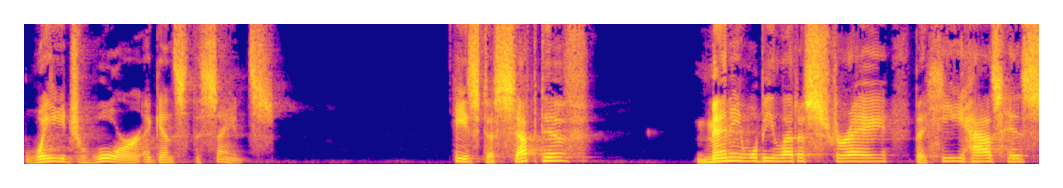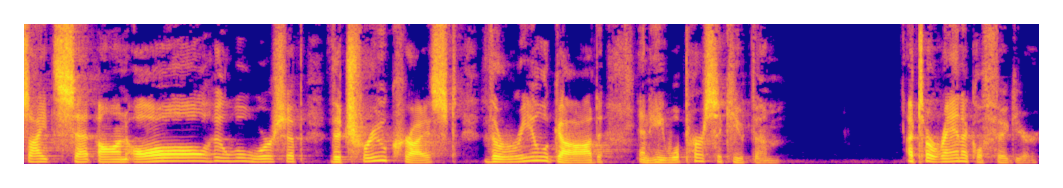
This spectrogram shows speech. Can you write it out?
wage war against the saints. He's deceptive. Many will be led astray, but he has his sights set on all who will worship the true Christ, the real God, and he will persecute them. A tyrannical figure.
